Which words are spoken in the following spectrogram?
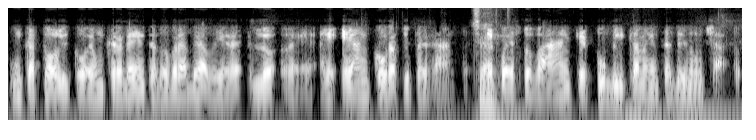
un cattolico e un credente dovrebbe avere, lo- eh, è, è ancora più pesante. Certo. E questo va anche pubblicamente denunciato.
